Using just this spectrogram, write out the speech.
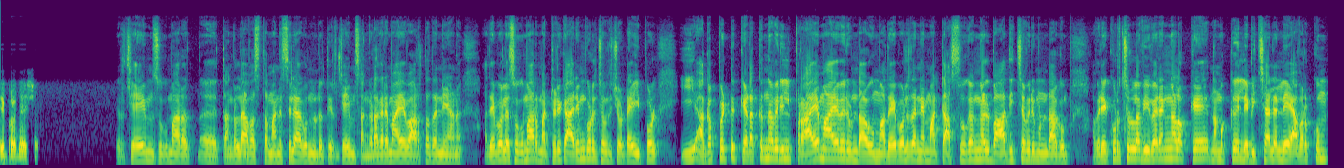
ഈ പ്രദേശം. തീർച്ചയായും സുകുമാർ തങ്ങളുടെ അവസ്ഥ മനസ്സിലാകുന്നുണ്ട്. തീർച്ചയായും സങ്കടകരമായ വാർത്ത തന്നെയാണ്. അതേപോലെ സുകുമാർ മറ്റൊരു കാര്യം കൂടെ ചോദിച്ചോട്ടെ. ഇപ്പോൾ ഈ അകപ്പെട്ട് കിടക്കുന്നവരിൽ പ്രായമായവരുണ്ടാകും. അതേപോലെ തന്നെ മറ്റ് അസുഖങ്ങൾ ബാധിച്ചവരുമുണ്ടാകും. അവരെക്കുറിച്ചുള്ള വിവരങ്ങളൊക്കെ നമുക്ക് ലഭിച്ചാലല്ലേ അവർക്കും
